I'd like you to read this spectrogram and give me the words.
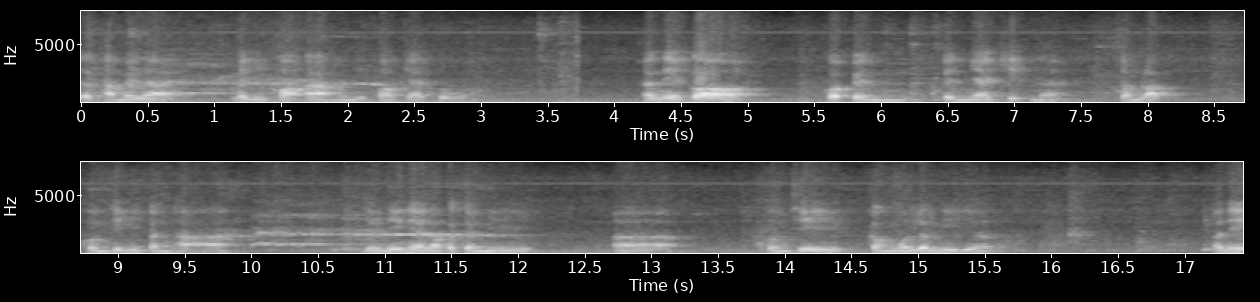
จะทำไม่ได้ ไม่มีข้ออ้างไม่มีข้อแก้ตัวอันนี้ก็ก็เป็นเป็นแง่คิดนะสำหรับคนที่มีปัญหา เดี๋ยวนี้เนี่ยเราก็จะมีคนที่กังวลเรื่องนี้เยอะ อันนี้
